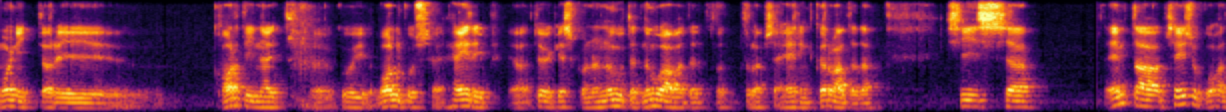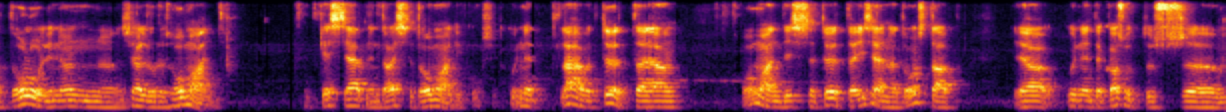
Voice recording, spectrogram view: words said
monitori, kardinaid, kui valgus häirib ja töökeskkonna nõuded nõuavad, et vot tuleb see häiring kõrvaldada, siis EMTA seisukohalt oluline on sealjuures omand, et kes jääb nende asjade omanikuks, et kui need lähevad töötaja omandisse, töötaja ise nad ostab ja kui nende kasutus äh,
